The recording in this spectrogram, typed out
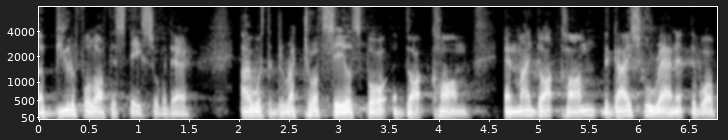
a beautiful office space over there. I was the director of sales for a dot com. And my dot com, the guys who ran it, they were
